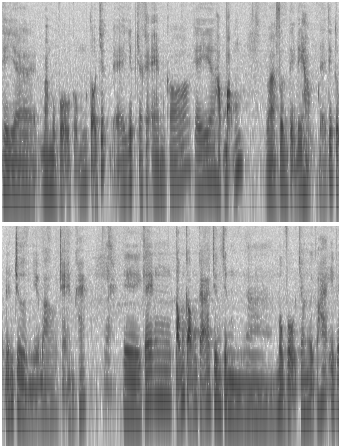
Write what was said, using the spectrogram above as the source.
thì uh, ban mục vụ cũng tổ chức để giúp cho các em có cái học bổng và phương tiện đi học để tiếp tục đến trường như bao trẻ em khác yeah. Dạ. thì cái tổng cộng cả chương trình à, mục vụ cho người có HIV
